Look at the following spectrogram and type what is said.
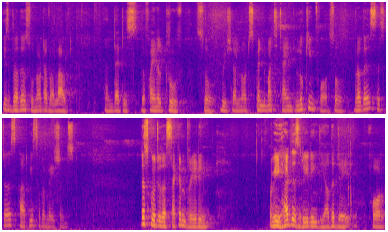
His brothers would not have allowed. And that is the final proof. So we shall not spend much time looking for. So, brothers, sisters are his relations. Let's go to the second reading. We had this reading the other day for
